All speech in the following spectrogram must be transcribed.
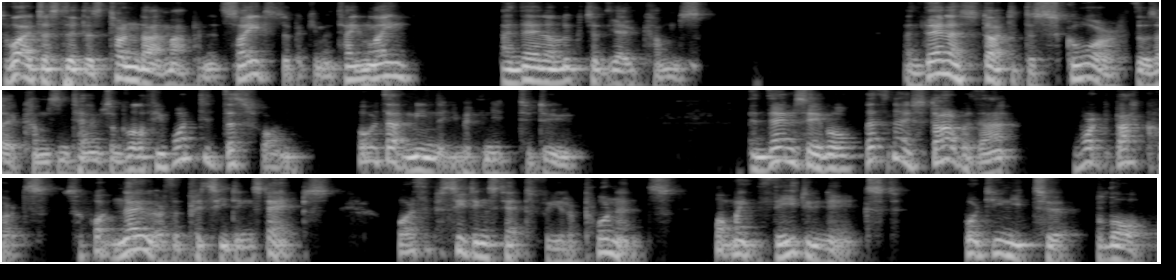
So what I just did is turn that map on its side, so it became a timeline, and then I looked at the outcomes. And then I started to score those outcomes in terms of, well, if you wanted this one, what would that mean that you would need to do? And then say, well, let's now start with that, work backwards. So what now are the preceding steps? What are the preceding steps for your opponents? What might they do next? What do you need to block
